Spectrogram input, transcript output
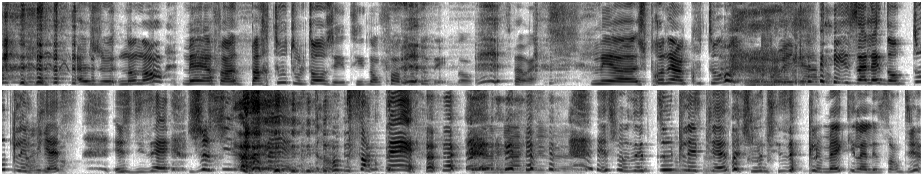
Je- euh, je- non, non, mais enfin, partout, tout le temps, j'ai été une enfant abandonnée. Non, c'est pas vrai. Mais euh, je prenais un couteau Ah et j'allais dans toutes les Ah pièces et je disais Je suis armée Donc sortez arrivé, euh, Et je faisais toutes non, les pièces. Je me disais que le mec, il allait sortir.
